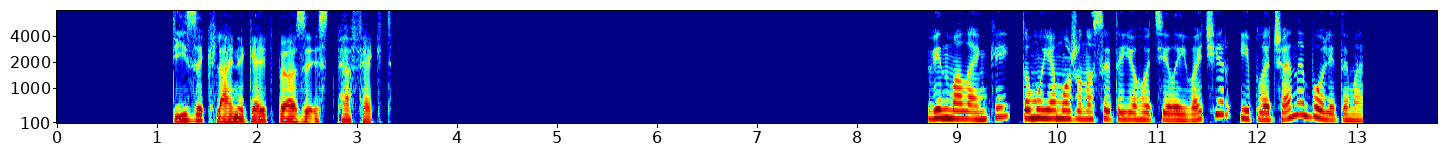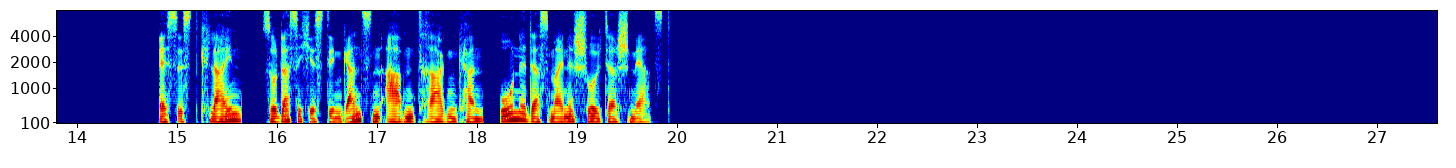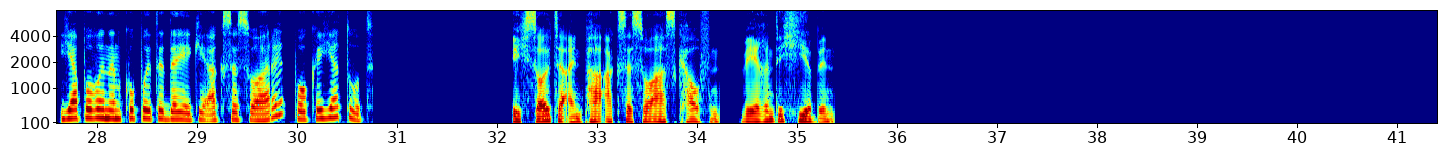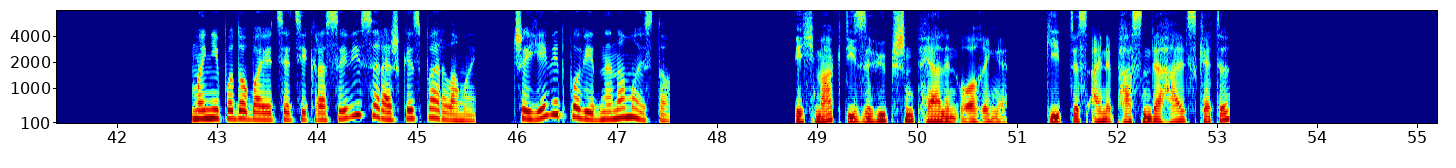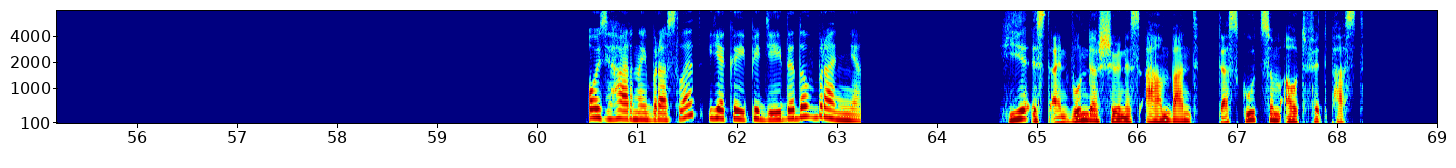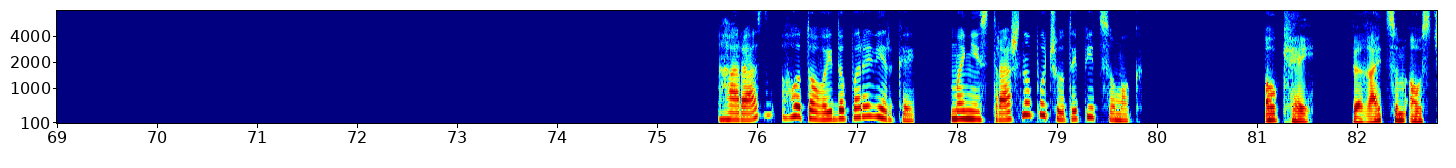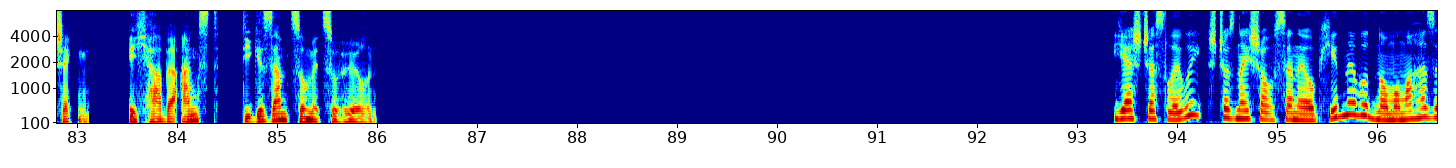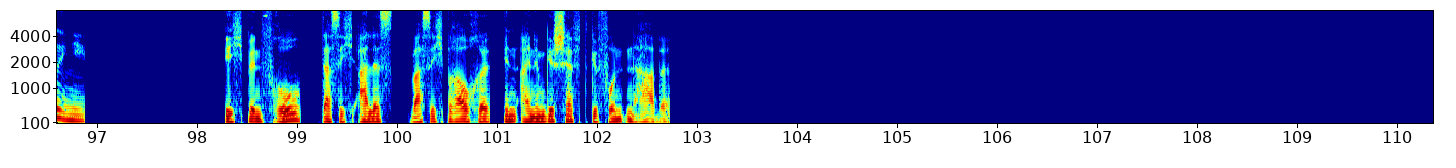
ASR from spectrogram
Diese kleine Geldbörse ist perfekt. Він маленький, тому я можу носити його цілий вечір, і плече не болітиме. Es ist klein, so dass ich es den ganzen Abend tragen kann, ohne dass meine Schulter schmerzt. Я повинен купити деякі аксесуари, поки я тут. Ich sollte ein paar Accessoires kaufen, während ich hier bin. Мені подобаються ці красиві сережки з перлами. Чи є відповідне намисто? Ich mag diese hübschen Perlenohrringe. Gibt es eine passende Halskette? Ось гарний браслет, який підійде до вбрання. Hier ist ein wunderschönes Armband, das gut zum Outfit passt. Гаразд, готовий до перевірки. Мені страшно почути підсумок. Okay, bereit zum Auschecken. Ich habe Angst, die Gesamtsumme zu hören. Я щасливий, що знайшов все необхідне в одному магазині. Ich bin froh, dass ich alles, was ich brauche, in einem Geschäft gefunden habe.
